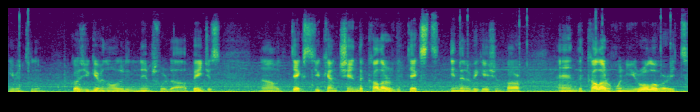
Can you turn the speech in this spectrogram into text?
given to them. Because you're given already the names for the pages. Now the text you can change the color of the text in the navigation bar and the color when you roll over it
